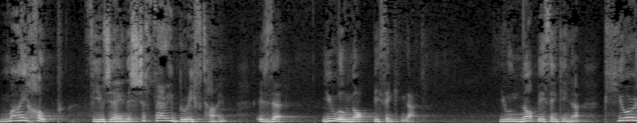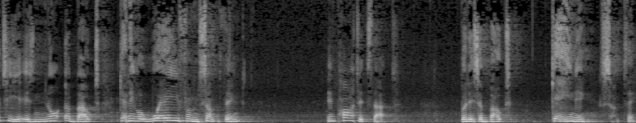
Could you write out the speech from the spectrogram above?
My hope for you today, in this just very brief time, is that you will not be thinking that. You will not be thinking that. Purity is not about getting away from something. In part, it's that. But it's about gaining something.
